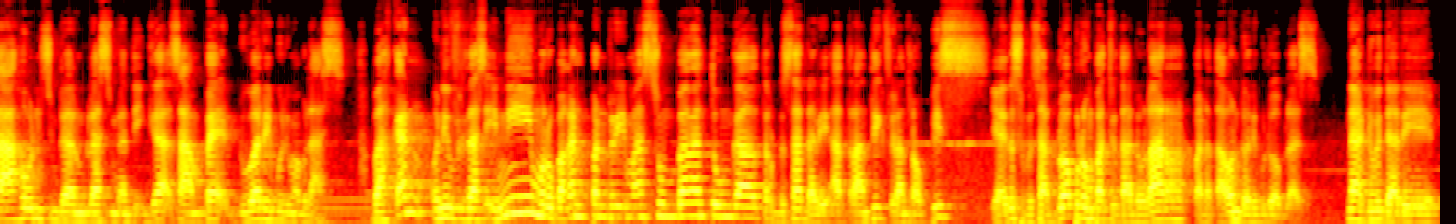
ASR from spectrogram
tahun 1993 sampai 2015. Bahkan universitas ini merupakan penerima sumbangan tunggal terbesar dari Atlantic Philanthropies yaitu sebesar 24 juta dolar pada tahun 2012. Nah, duit dari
